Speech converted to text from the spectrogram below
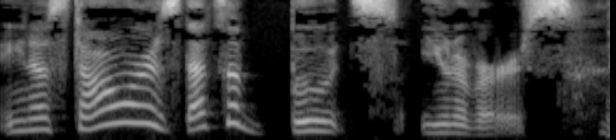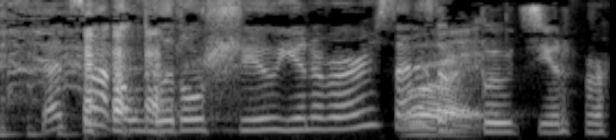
you know, Star Wars, that's a boots universe. That's not a little shoe universe. That is Right. a boots universe.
